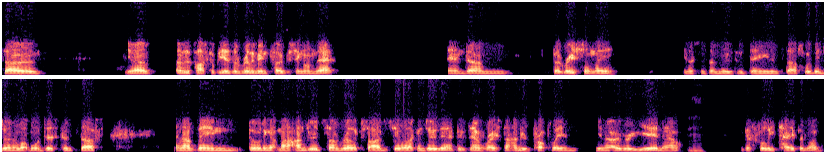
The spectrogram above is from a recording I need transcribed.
So, you know, over the past couple of years, I've really been focusing on that. And, um, but recently, you know, since I moved with Dean and stuff, we've been doing a lot more distance stuff. And I've been building up my 100, so I'm real excited to see what I can do there because I haven't raced 100 properly in, you know, over a year now, Mm. like a fully tapered one.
